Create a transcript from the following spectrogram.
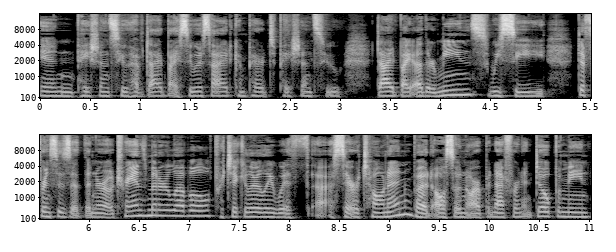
in patients who have died by suicide compared to patients who died by other means. We see differences at the neurotransmitter level, particularly with uh, serotonin, but also norepinephrine and dopamine.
